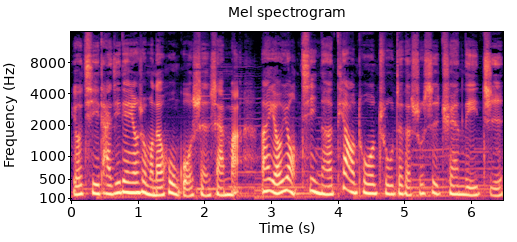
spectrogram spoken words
尤其台积电又是我们的护国神山嘛，那有勇气呢跳脱出这个舒适圈离职。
